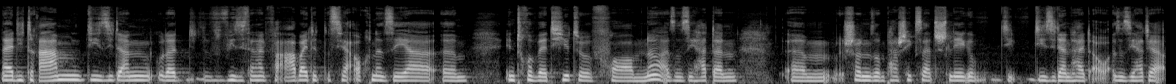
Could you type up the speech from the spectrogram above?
Naja, die Dramen, die sie dann oder wie sie es dann halt verarbeitet, ist ja auch eine sehr ähm, introvertierte Form. Ne? Also sie hat dann ähm, schon so ein paar Schicksalsschläge, die, die sie dann halt auch, also sie hat ja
